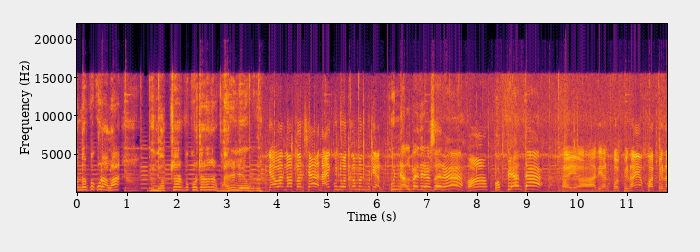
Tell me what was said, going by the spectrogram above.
ಒಂದ್ ರೂಪಾಯಿ ಕೊಡಲ್ಲ ಇಲ್ಲಿ ಹತ್ತು ಸಾವಿರ ರೂಪಾಯಿ ಕೊಡ್ತಾರ ಅಂದ್ರೆ ಭಾರಿ ಲೇ ಊರು ಯಾವದ್ಲ ಪರ್ಷ ನಾಯಿ ಕುನ್ನಿ ಒತ್ಕೊಂಡ್ ಬಂದ್ಬಿಟ್ಟಿ ಅಲ್ಲ ಕುಣ್ಣಲ್ ಬೇದ್ರೆ ಸರ್? ಆ? ಪಪ್ಪಿ ಅಂತ? ಅಯ್ಯ ಅದೇನ್ ಪಪ್ಪಿನ ಏನ್ ಪಪ್ಪಿನ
